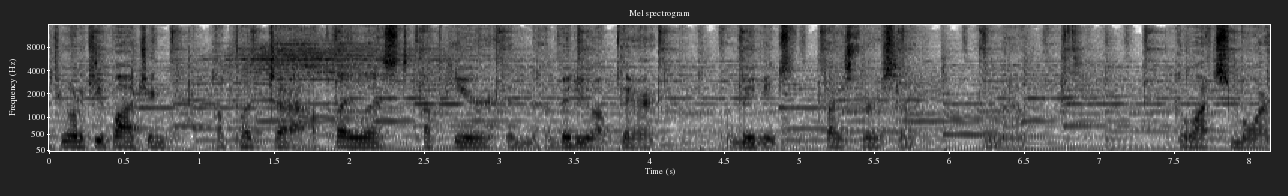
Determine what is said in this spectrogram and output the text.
if you want to keep watching, I'll put uh, a playlist up here and a video up there. Or maybe it's vice versa. I don't know. Go watch some more.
